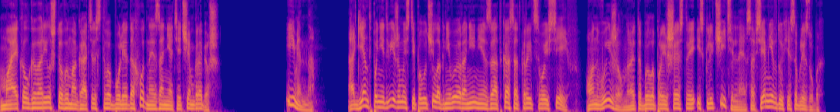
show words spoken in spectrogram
Майкл говорил, что вымогательство – более доходное занятие, чем грабеж. Именно. Агент по недвижимости получил огневое ранение за отказ открыть свой сейф. Он выжил, но это было происшествие исключительное, совсем не в духе саблезубых.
